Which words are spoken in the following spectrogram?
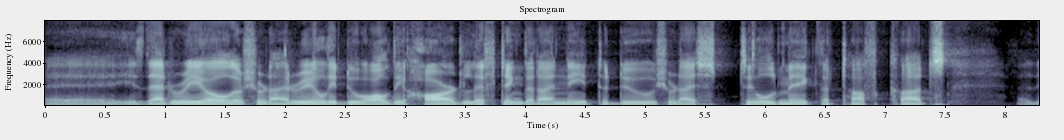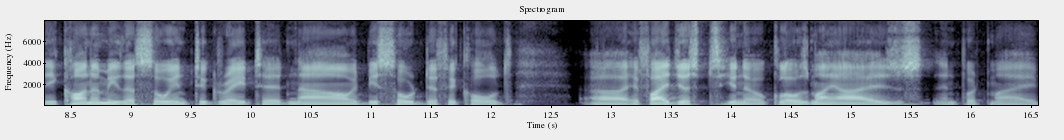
uh, is that real or should I really do all the hard lifting that I need to do? Should I still make the tough cuts? The economies are so integrated now, it'd be so difficult. Uh, if I just, you know, close my eyes and put my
